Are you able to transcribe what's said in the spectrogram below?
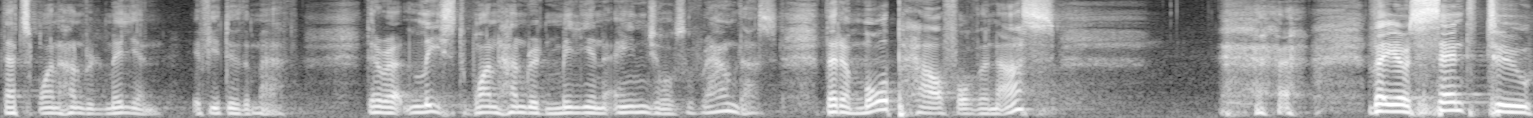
That's 100 million if you do the math. There are at least 100 million angels around us that are more powerful than us. they are sent to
